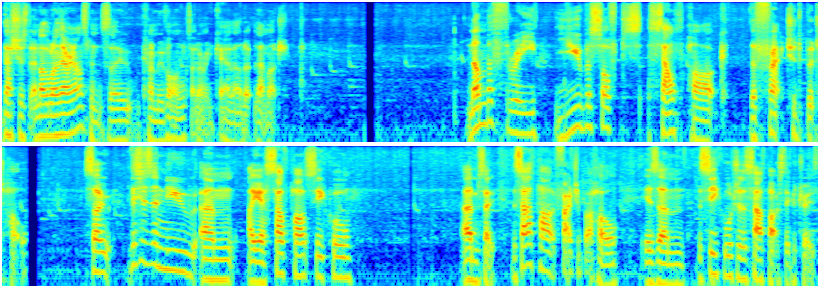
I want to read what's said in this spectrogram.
that's just another one of their announcements, so kind of move on because I don't really care about it that much. Number three, Ubisoft's South Park, The Fractured But Whole. So this is a new, um, I guess, South Park sequel. Um, so the South Park Fractured But Whole is um, the sequel to the South Park Stick of Truth.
